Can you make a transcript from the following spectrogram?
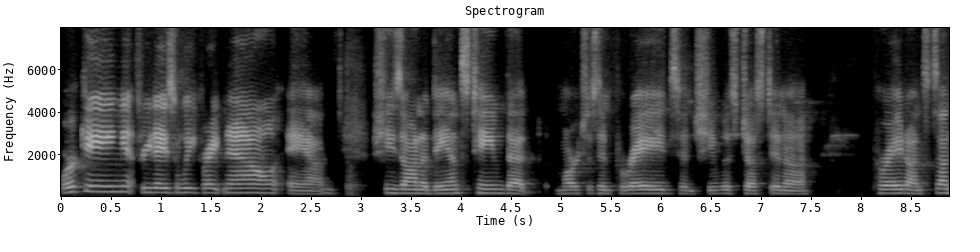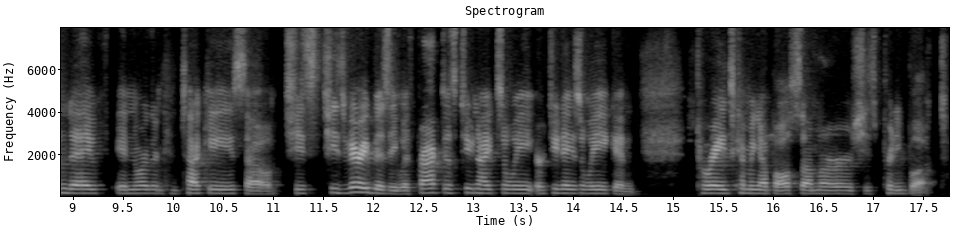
working three days a week right now, and she's on a dance team that marches in parades, and she was just in a parade on Sunday in northern Kentucky. So she's she's very busy with practice two nights a week or two days a week and parades coming up all summer. She's pretty booked.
